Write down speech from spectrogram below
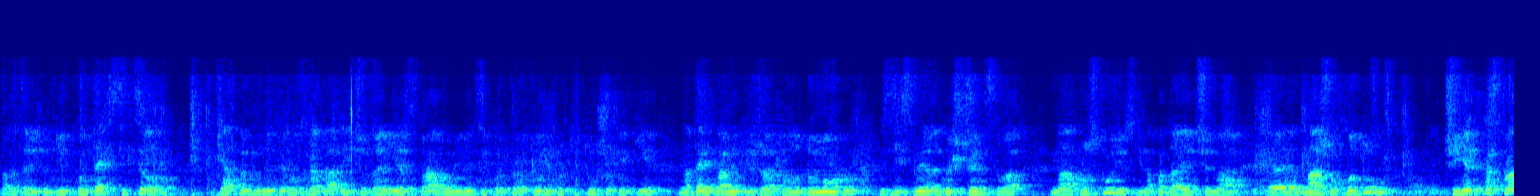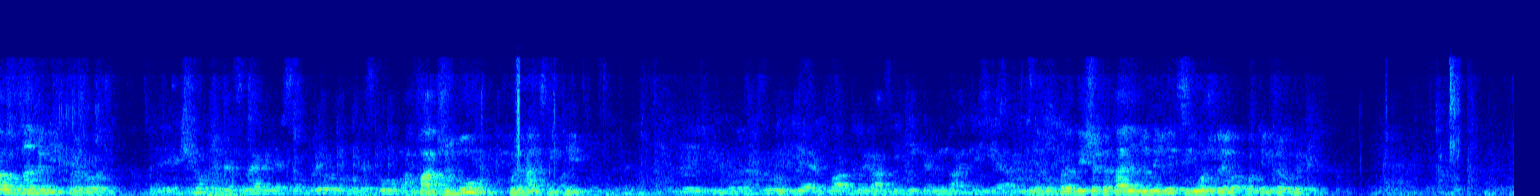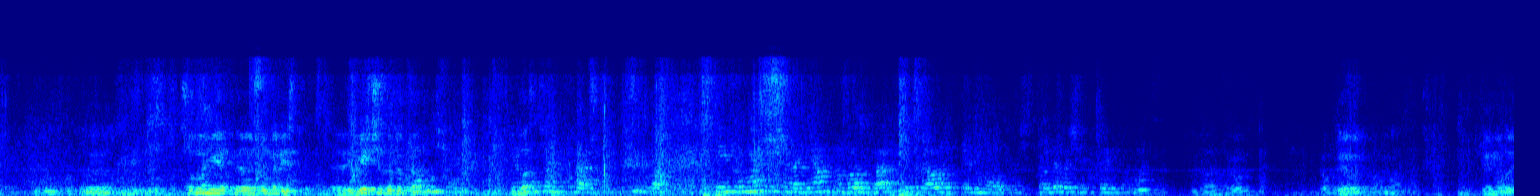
Пане Сергій, тоді в контексті цього, як ви будете розглядати, чи взагалі є справа міліції прокуратури про тітушок, які на День пам'яті жертв Голодомору здійснили безчинства на Проскурівській, нападаючи на е, нашу ходу? Чи є така справа взагалі в природі? Е, Якщо буде звернення з цього приводу, обов'язково А факт же був хуліганських дій? розумієте, є факт хуліганських дій кримінальний, є ну, більше питання до міліції, можливо, потім вже ви. Шановні е, журналісти, е, є ще запитання? Будь ласка. Інформація надання про розверті віддали Молодович. Правдива чи інформація? Правдива інформація. Кинули,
